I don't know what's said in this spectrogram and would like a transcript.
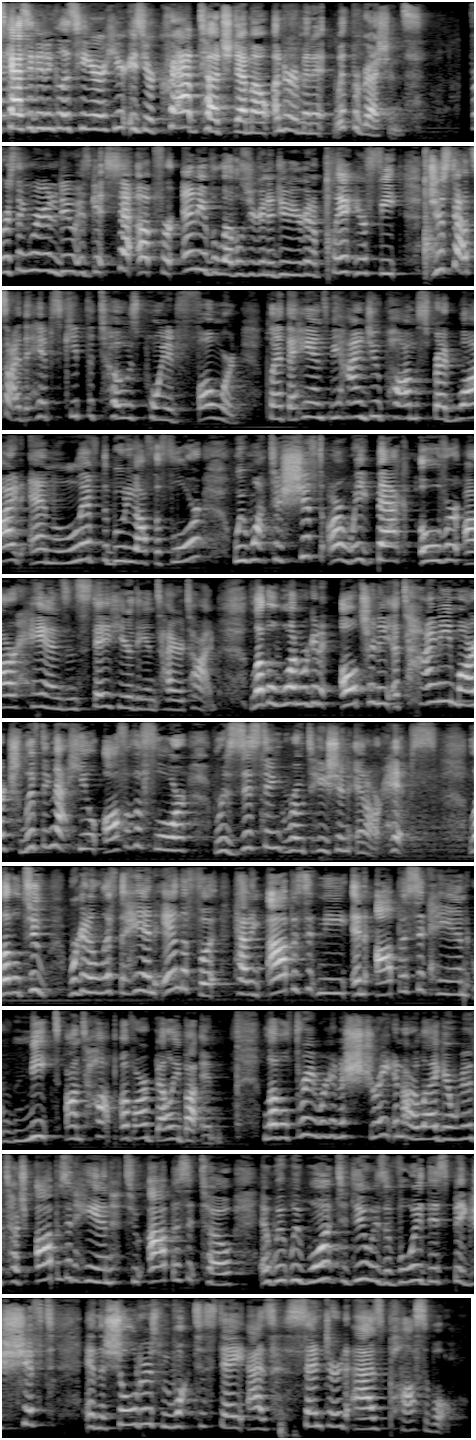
guys, Cassidy Nicholas here. Here is your crab touch demo under a minute with progressions. First thing we're gonna do is get set up for any of the levels you're gonna do. You're gonna plant your feet just outside the hips, keep the toes pointed forward. Plant the hands behind you, palms spread wide, and lift the booty off the floor. We want to shift our weight back over our hands and stay here the entire time. Level one, we're gonna alternate a tiny march, lifting that heel off of the floor, resisting rotation in our hips. Level two, we're gonna lift the hand and the foot, having opposite knee and opposite hand meet on top of our belly button. Level three, we're gonna straighten our leg and we're gonna touch opposite hand to opposite toe. And what we want to do is avoid this big shift in the shoulders. We want to stay as centered as possible.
